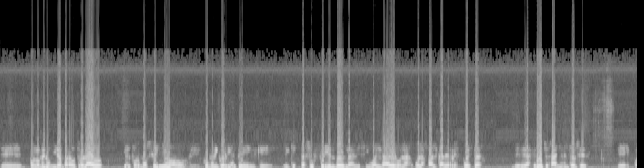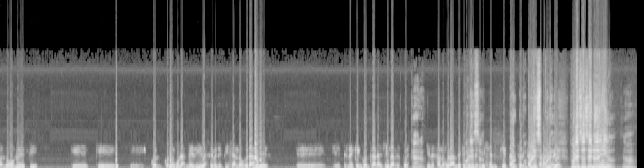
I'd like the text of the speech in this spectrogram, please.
eh, por lo menos miran para otro lado y el formoseño eh, común y corriente el que el que está sufriendo las desigualdades o la, o la falta de respuestas desde hace muchos años. Entonces, eh, cuando vos me decís que, que con, con algunas medidas se benefician los grandes, eh, eh, tenés que encontrar allí la respuesta. ¿Quiénes son los grandes que por se benefician y qué tan por, por eso, por, eso se lo digo, ¿no?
